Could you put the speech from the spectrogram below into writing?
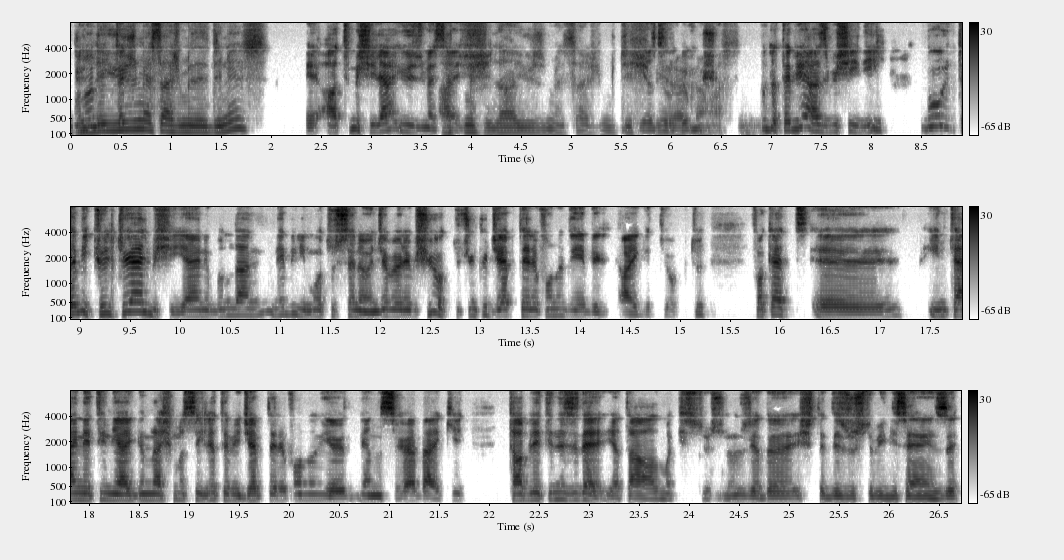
Bunun Günde 100 mesaj mı dediniz? E, 60 ila 100 mesaj. 60 ila 100 mesaj müthiş Yazılmış. bir rakam aslında. Bu da tabii az bir şey değil. Bu tabii kültürel bir şey. Yani bundan ne bileyim 30 sene önce böyle bir şey yoktu. Çünkü cep telefonu diye bir aygıt yoktu. Fakat e, internetin yaygınlaşmasıyla tabii cep telefonunun yanı sıra belki tabletinizi de yatağa almak istiyorsunuz ya da işte dizüstü bilgisayarınızı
